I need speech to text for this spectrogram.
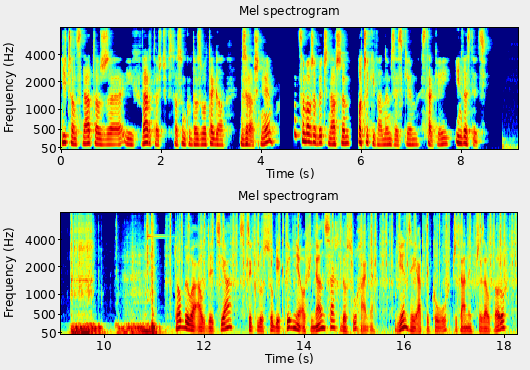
licząc na to, że ich wartość w stosunku do złotego wzrośnie, co może być naszym oczekiwanym zyskiem z takiej inwestycji. To była audycja z cyklu Subiektywnie o finansach do słuchania. Więcej artykułów czytanych przez autorów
